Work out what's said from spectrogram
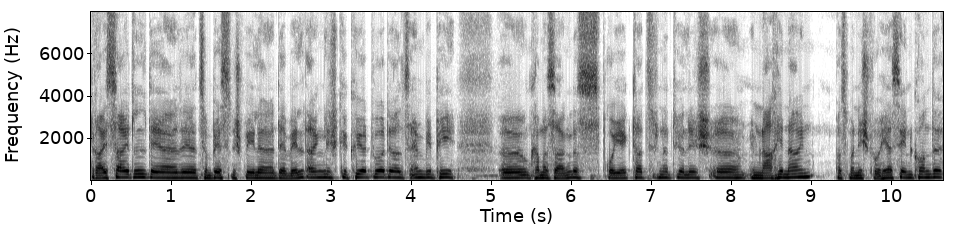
Dreiseitel, der, der zum besten Spieler der Welt eigentlich gekürt wurde als MVP, äh, kann man sagen, das Projekt hat sich natürlich äh, im Nachhinein, was man nicht vorhersehen konnte,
